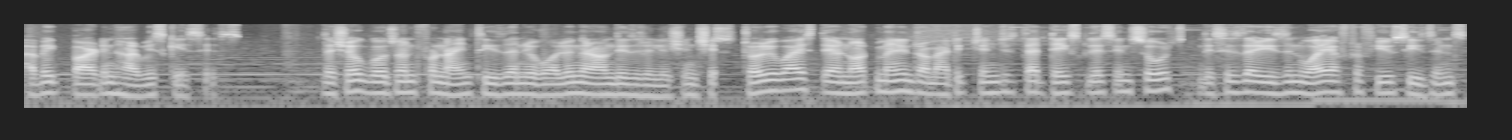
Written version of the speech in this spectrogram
a big part in Harvey's cases. The show goes on for 9 seasons revolving around these relationships. Story-wise, there are not many dramatic changes that takes place in Suits. This is the reason why after a few seasons,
